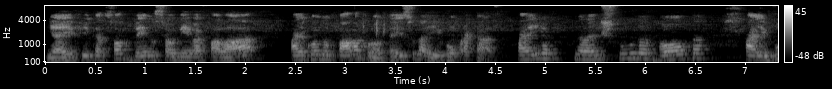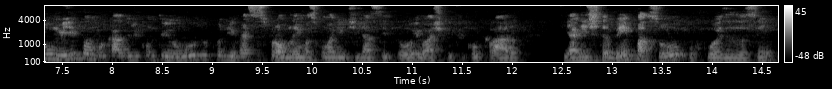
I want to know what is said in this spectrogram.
E aí fica só vendo se alguém vai falar. Aí quando fala, pronto, é isso daí, vão para casa. Aí a galera estuda, volta, aí vomita um bocado de conteúdo com diversos problemas, como a gente já citou. Eu acho que ficou claro que a gente também passou por coisas assim.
